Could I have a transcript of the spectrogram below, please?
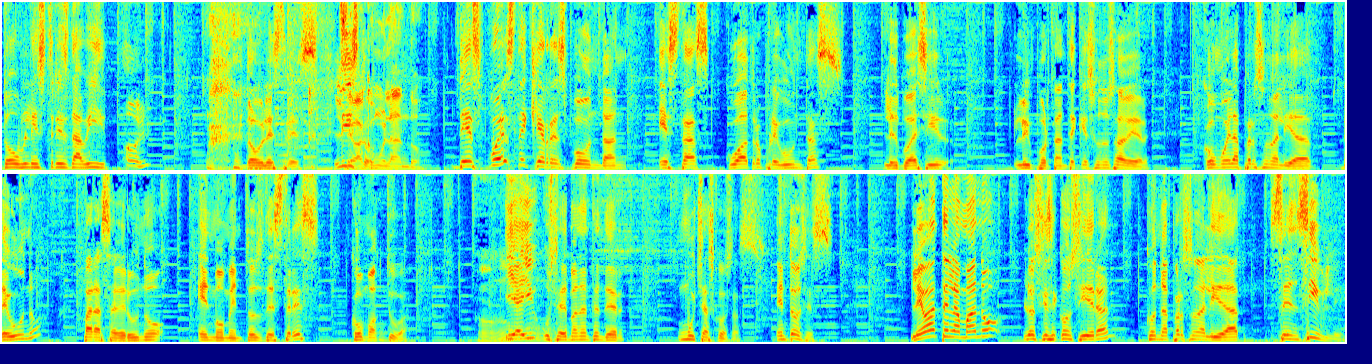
Doble estrés, David. Doble estrés. Se va Listo. acumulando. Después de que respondan estas cuatro preguntas, les voy a decir lo importante que es uno saber cómo es la personalidad de uno para saber uno en momentos de estrés cómo actúa. Oh. Y ahí ustedes van a entender muchas cosas. Entonces, levanten la mano los que se consideran con una personalidad sensible.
